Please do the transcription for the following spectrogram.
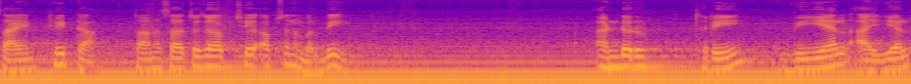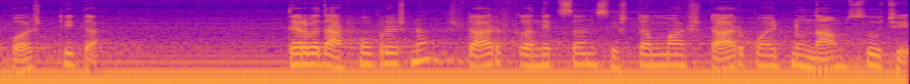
sine theta તો આનો સાચો જવાબ છે option number B under three VL IL cos theta ત્યારબાદ આઠમો પ્રશ્ન સ્ટાર કનેક્શન સિસ્ટમમાં સ્ટાર પોઈન્ટનું નામ શું છે?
